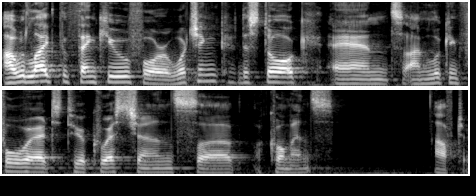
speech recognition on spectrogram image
I would like to thank you for watching this talk and I'm looking forward to your questions uh, or comments after.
